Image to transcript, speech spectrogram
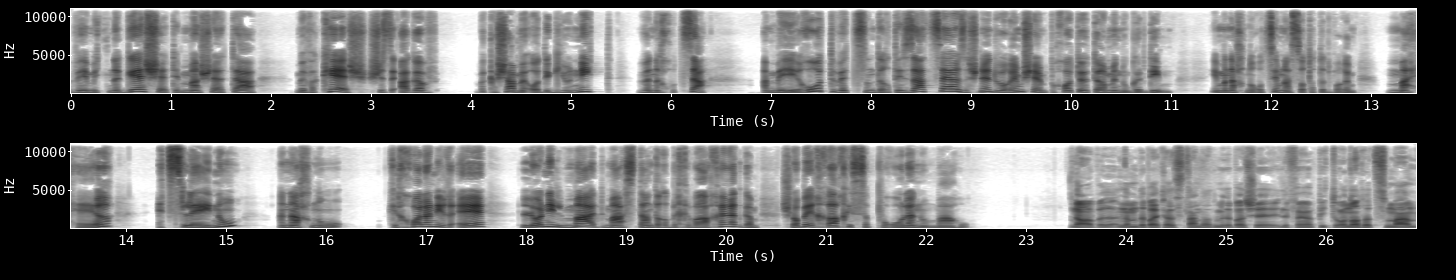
והיא מתנגשת עם מה שאתה מבקש, שזה אגב בקשה מאוד הגיונית ונחוצה. המהירות וסטנדרטיזציה זה שני דברים שהם פחות או יותר מנוגדים. אם אנחנו רוצים לעשות את הדברים מהר, אצלנו אנחנו ככל הנראה לא נלמד מה הסטנדרט בחברה אחרת, גם שלא בהכרח יספרו לנו מהו. לא, אבל אני לא מדבר רק על הסטנדרט, אני מדבר שלפעמים הפתרונות עצמם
